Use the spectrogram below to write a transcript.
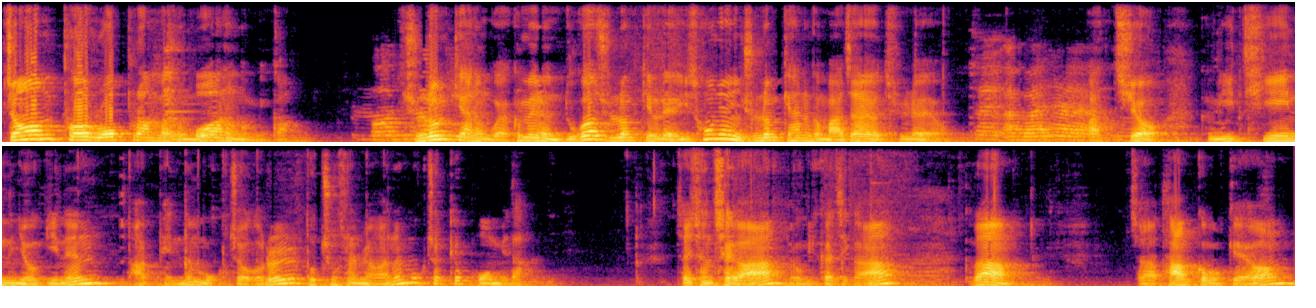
jump a rope란 말은 뭐 하는 겁니까? 뭐, 줄넘기 하는 거야. 그러면은 누가 줄넘기를 해요? 이 소년이 줄넘기 하는 거 맞아요, 틀려요? 저희, 아, 맞아요. 맞죠? 그럼 이 뒤에 있는 여기는 앞에 있는 목적어를 보충 설명하는 목적격 보호입니다. 자, 이 전체가 여기까지가. 그 다음, 자, 다음 거 볼게요.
